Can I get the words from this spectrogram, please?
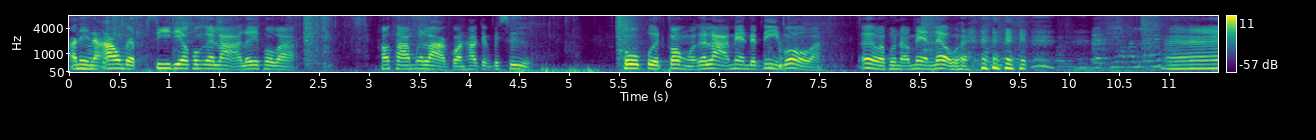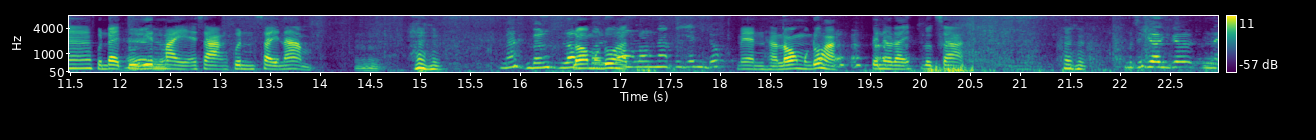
อันนี้นะเอาแบบซีเดียวของเอลาเลยเพราะว่าเขาถามเอลาก่อนเขาจังไปซื้อโทรเปิดกล้องว่าเอลาแม่นแบบนี้บ่วะเออว่าเพิ่นเอาแม่นแล้ววะแบบเดียวกันเลยอ่าเพิ่นได้ตู้เย็นใหม่ไอ้สร้างเพิ่นใส่น้ำอืมนะเบิ้งลองมึงดูลฮะองลองน้ำตู้เย็นดูแม่นหาลองมึงดูค่ะเป็นอะไรรสชาติ มันจะเกินก็ใน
